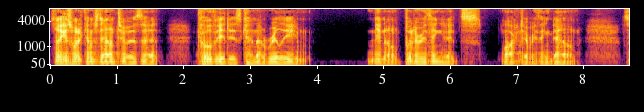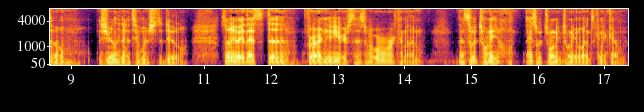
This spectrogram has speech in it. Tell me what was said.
So I guess what it comes down to is that COVID is kind of really, you know, put everything in its locked everything down. So there's really not too much to do. So anyway, that's the for our New Year's. That's what we're working on. That's what twenty. That's what twenty twenty one is going to come.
